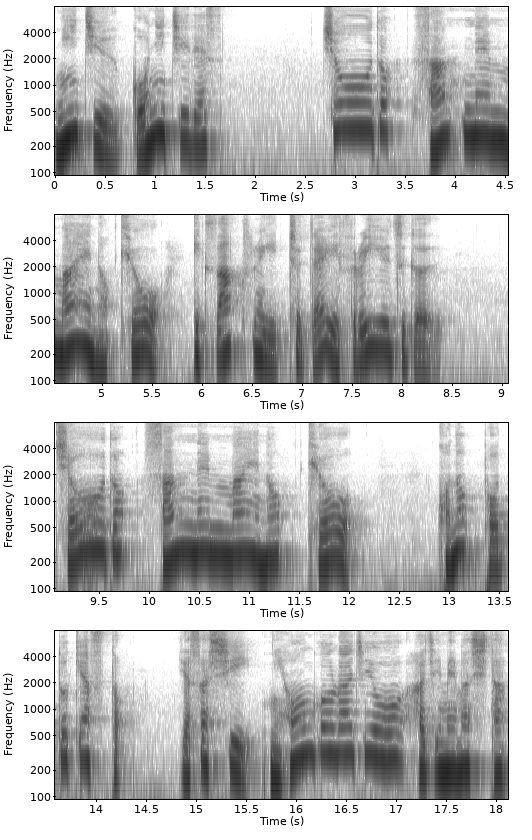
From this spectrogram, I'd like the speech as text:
25日です。ちょうど3年前の今日、exactly today, three years ago. ちょうど3年前の今日、このポッドキャスト、優しい日本語ラジオを始めました。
